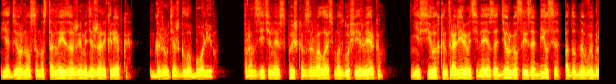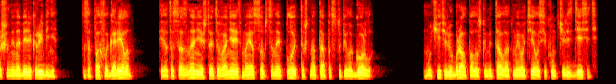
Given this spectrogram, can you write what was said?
Я дернулся, но стальные зажимы держали крепко. Грудь ожгло болью. Пронзительная вспышка взорвалась в мозгу фейерверком. Не в силах контролировать себя, я задергался и забился, подобно выброшенной на берег рыбине. Запахло горелым, и от осознания, что это воняет моя собственная плоть, тошнота подступила к горлу. Мучитель убрал полоску металла от моего тела секунд через десять,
